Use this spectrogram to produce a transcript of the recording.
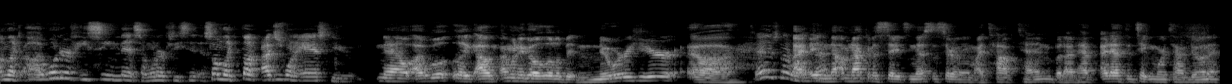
I'm like oh I wonder if he's seen this I wonder if he's seen this so I'm like fuck I just want to ask you Now I will like I'm, I'm gonna go a little bit newer here. Uh, yeah there's no I. I'm not gonna say it's necessarily in my top ten, but I'd have I'd have to take more time doing it.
